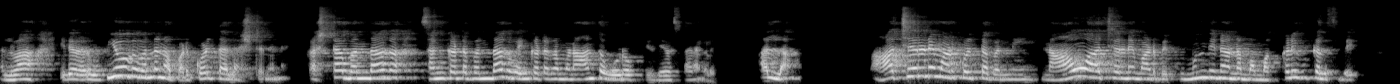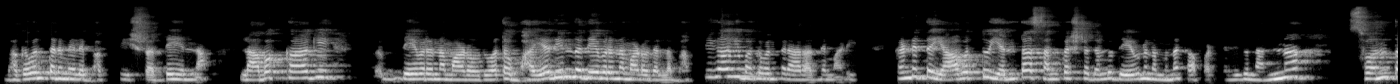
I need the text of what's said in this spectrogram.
ಅಲ್ವಾ? ಇದರ ಉಪಯೋಗವನ್ನ ನಾವು ಪಡ್ಕೊಳ್ತಾ ಇಲ್ಲ ಅಷ್ಟೇನೆ. ಕಷ್ಟ ಬಂದಾಗ ಸಂಕಟ ಬಂದಾಗ ವೆಂಕಟರಮಣ ಅಂತ ಓಡೋಗ್ತೀವಿ ದೇವಸ್ಥಾನಗಳಿಗೆ. ಅಲ್ಲ, ಆಚರಣೆ ಮಾಡ್ಕೊಳ್ತಾ ಬನ್ನಿ. ನಾವು ಆಚರಣೆ ಮಾಡಬೇಕು. ಮುಂದಿನ ನಮ್ಮ ಮಕ್ಕಳಿಗೂ ಕಲಿಸ್ಬೇಕು. ಭಗವಂತನ ಮೇಲೆ ಭಕ್ತಿ, ಶ್ರದ್ಧೆಯನ್ನ, ಲಾಭಕ್ಕಾಗಿ ದೇವರನ್ನ ಮಾಡೋದು ಅಥವಾ ಭಯದಿಂದ ದೇವರನ್ನ ಮಾಡೋದಲ್ಲ, ಭಕ್ತಿಗಾಗಿ ಭಗವಂತನ ಆರಾಧನೆ ಮಾಡಿ. ಖಂಡಿತ ಯಾವತ್ತೂ ಎಂತ ಸಂಕಷ್ಟದಲ್ಲೂ ದೇವರು ನಮ್ಮನ್ನ ಕಾಪಾಡ್ತಾನೆ ಇದು ನನ್ನ ಸ್ವಂತ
